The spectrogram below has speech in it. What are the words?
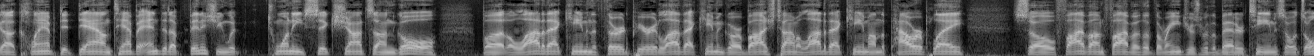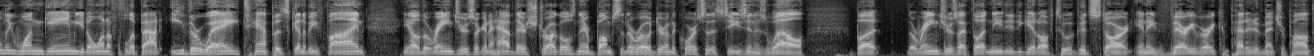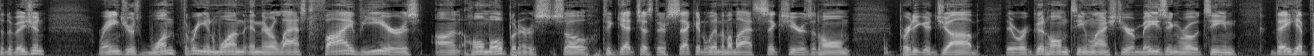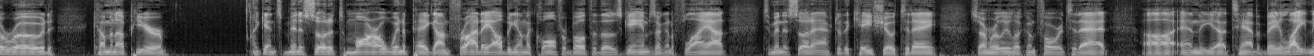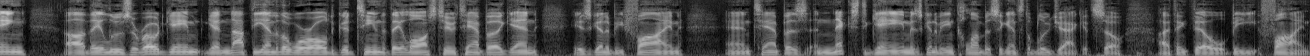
uh, clamped it down. Tampa ended up finishing with 26 shots on goal. But a lot of that came in the third period. A lot of that came in garbage time. A lot of that came on the power play. So five on five, I thought the Rangers were the better team. So it's only one game. You don't want to flip out either way. Tampa's going to be fine. You know the Rangers are going to have their struggles and their bumps in the road during the course of the season as well. But the Rangers, I thought, needed to get off to a good start in a very, very competitive Metropolitan Division. Rangers one three and one in their last five years on home openers. So to get just their second win in the last six years at home, pretty good job. They were a good home team last year, amazing road team. They hit the road coming up here against Minnesota tomorrow, Winnipeg on Friday. I'll be on the call for both of those games. I'm going to fly out to Minnesota after the K show today, so I'm really looking forward to that. Uh, and the uh, Tampa Bay Lightning, uh, they lose a road game. Again, not the end of the world. Good team that they lost to. Tampa, again, is going to be fine. And Tampa's next game is going to be in Columbus against the Blue Jackets. So I think they'll be fine.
